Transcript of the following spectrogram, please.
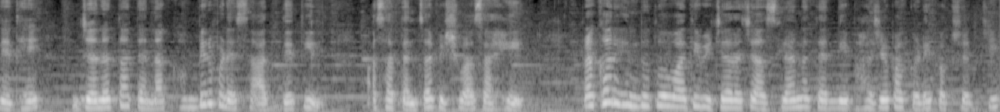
तेथे जनता त्यांना खंबीरपणे साथ देतील असा त्यांचा विश्वास आहे. प्रखर हिंदुत्ववादी विचाराच्या असल्यानं त्यांनी भाजपाकडे पक्षाची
